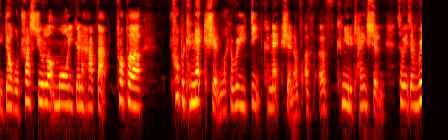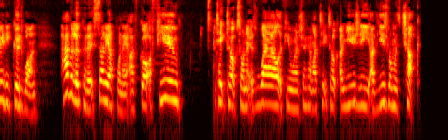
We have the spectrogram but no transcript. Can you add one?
your dog will trust you a lot more. You're going to have that proper proper connection like a really deep connection of, of, of communication. So it's a really good one. Have a look at it study up on it. I've got a few tiktoks on it as well if you want to check out my tiktok. I usually i've used one with chuck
